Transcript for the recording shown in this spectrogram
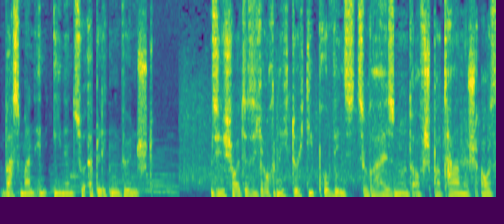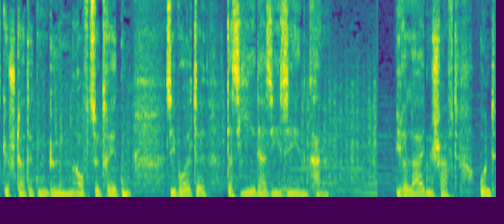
was man in ihnen zu erblicken wünscht. Sie scheute sich auch nicht, durch die Provinz zu reisen und auf spartanisch ausgestatteten Bühnen aufzutreten. Sie wollte, dass jeder sie sehen kann. Ihre Leidenschaft und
